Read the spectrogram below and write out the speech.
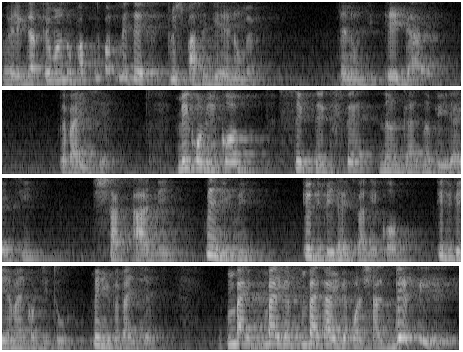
nous, exactement, nous ne pouvons pas mettre plus parce que nous-mêmes. Mais nous dit égal. Peuple haïtien. Mais combien de 5 nègres fait dans le gaz dans le pays d'Haïti chaque année? Mais oui, il dit pays d'Haïti pas de cob. Il dit pays pas de du tout. Mais il ne peut pas ici. M'bay m'bay arriver Paul Charles défi.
